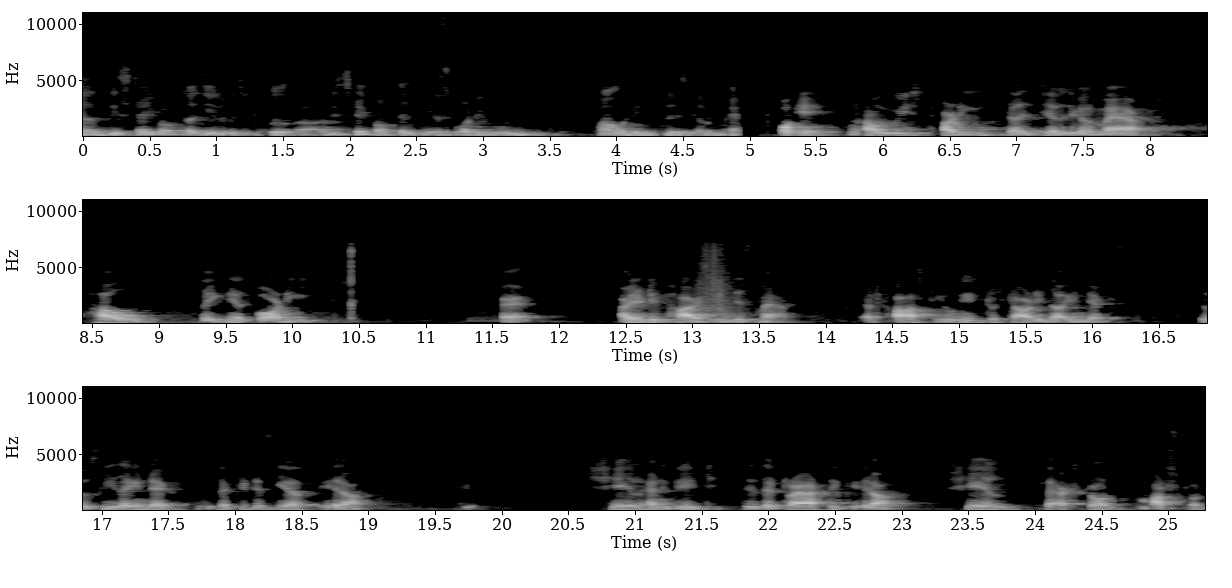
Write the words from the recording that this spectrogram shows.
uh, this type of the geological uh, this type of the igneous body we found in geological map. Okay now we study the geological map how the igneous body uh, identified in this map. At first, you need to study the index. You see the index is the Cretaceous era, shale and grit. This is the Triassic era, shale, flagstone, mudstone,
